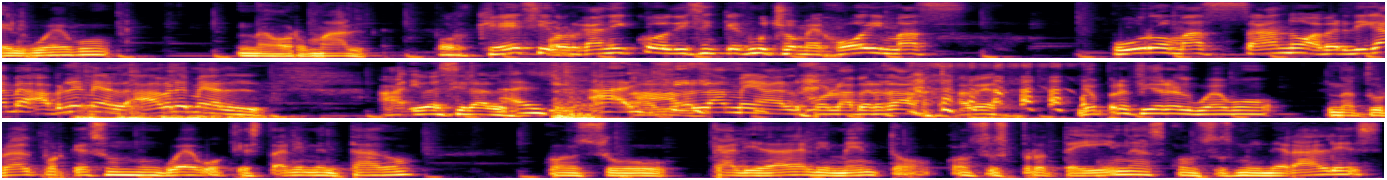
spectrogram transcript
el huevo normal. ¿Por qué? Si el orgánico dicen que es mucho mejor y más puro, más sano. A ver, dígame, hábleme al, hábleme al. Ah, iba a decir al. al, háblame al, con la verdad. A ver. Yo prefiero el huevo natural porque es un huevo que está alimentado con su calidad de alimento, con sus proteínas, con sus minerales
